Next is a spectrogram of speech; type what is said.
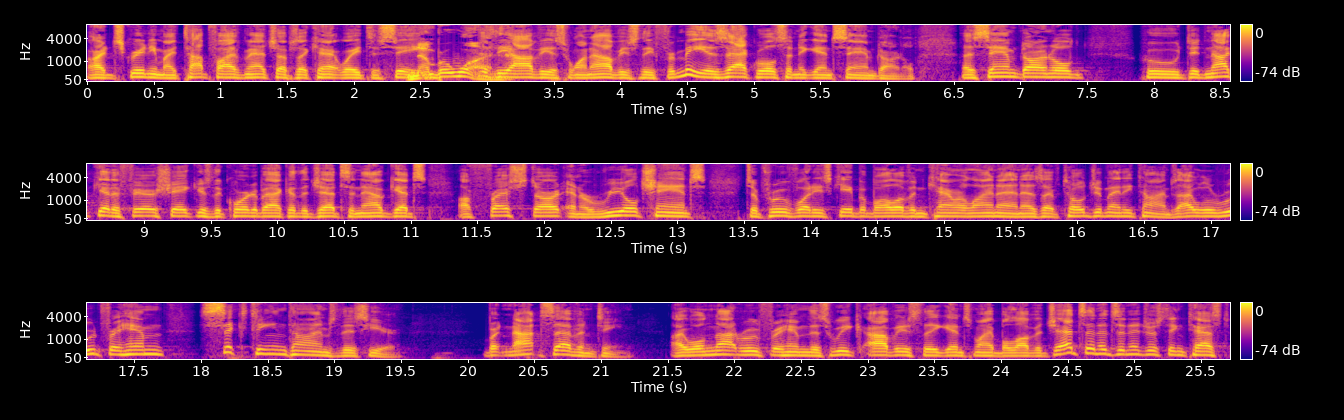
All right, screening my top five matchups I can't wait to see. Number one. Is the obvious one, obviously, for me, is Zach Wilson against Sam Darnold. Uh, Sam Darnold who did not get a fair shake as the quarterback of the Jets and now gets a fresh start and a real chance to prove what he's capable of in Carolina. And as I've told you many times, I will root for him 16 times this year, but not 17. I will not root for him this week, obviously, against my beloved Jets. And it's an interesting test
